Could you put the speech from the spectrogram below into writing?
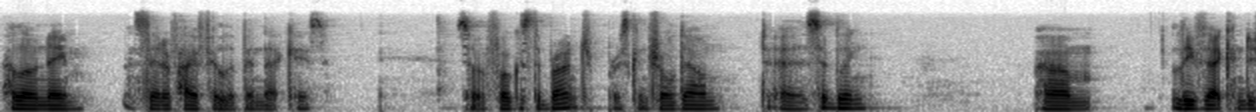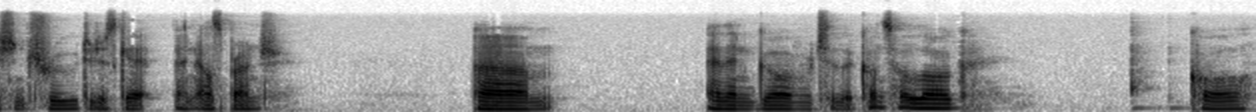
hello name instead of hi Philip in that case. So focus the branch, press control down to add a sibling. Um, leave that condition true to just get an else branch. Um, and then go over to the console log, call,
